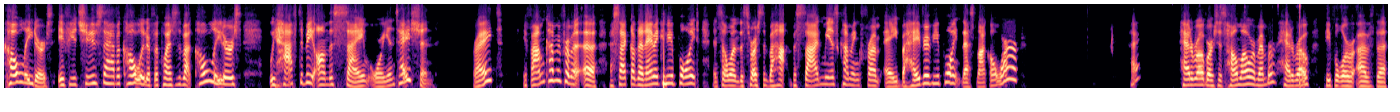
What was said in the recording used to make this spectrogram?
Co-leaders, if you choose to have a co-leader, if the question is about co-leaders, we have to be on the same orientation, right? If I'm coming from a, a, a psychodynamic viewpoint and someone, this person behind, beside me is coming from a behavior viewpoint, that's not going to work. Okay. Hetero versus homo, remember? Hetero, people are of the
